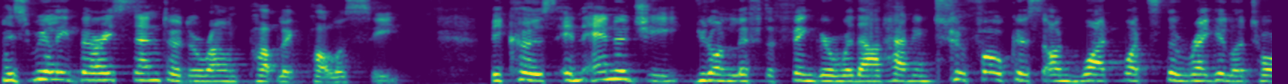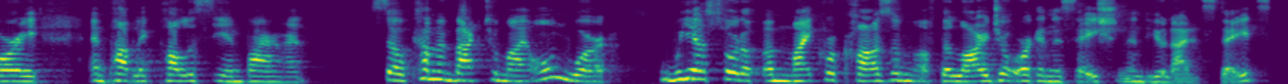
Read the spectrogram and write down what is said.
is really very centered around public policy because in energy you don't lift a finger without having to focus on what what's the regulatory and public policy environment so coming back to my own work we are sort of a microcosm of the larger organization in the United States,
